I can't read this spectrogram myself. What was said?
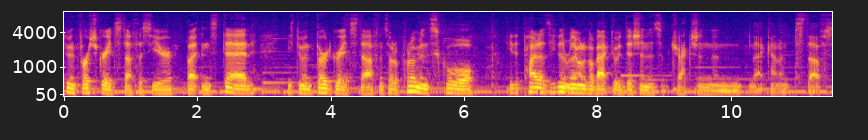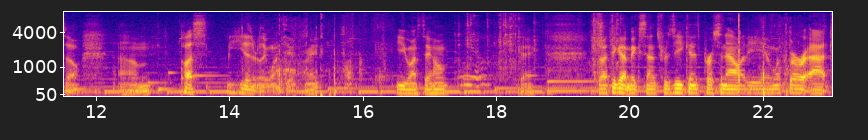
doing first grade stuff this year, but instead he's doing third grade stuff. And so to put him in school, he probably does, he didn't really want to go back to addition and subtraction and that kind of stuff. So um, plus he doesn't really want to, right? You want to stay home? Yeah. Okay. So I think that makes sense for Zeke and his personality and with where we're at.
